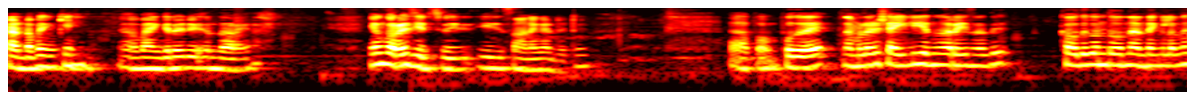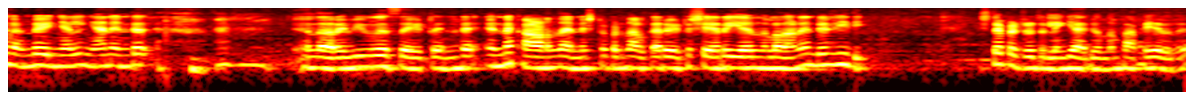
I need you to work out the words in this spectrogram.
കണ്ടപ്പോൾ എനിക്ക് ഭയങ്കര ഒരു എന്താ പറയുക ഞാൻ കുറേ ചിരിച്ചു ഈ സാധനം കണ്ടിട്ട്. അപ്പം പൊതുവേ നമ്മളൊരു ശൈലി എന്ന് പറയുന്നത് കൗതുകം തോന്നുന്ന എന്തെങ്കിലും ഒന്ന് കണ്ടു കഴിഞ്ഞാൽ ഞാൻ എന്റെ എന്താ പറയുക വ്യൂവേഴ്സായിട്ട് എന്റെ എന്നെ കാണുന്ന എന്നെ ഇഷ്ടപ്പെടുന്ന ആൾക്കാരുമായിട്ട് ഷെയർ ചെയ്യുക എന്നുള്ളതാണ് എന്റെ രീതി. ഇഷ്ടപ്പെട്ടിട്ടില്ലെങ്കിൽ ആരും ഒന്നും പറയരുത്.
